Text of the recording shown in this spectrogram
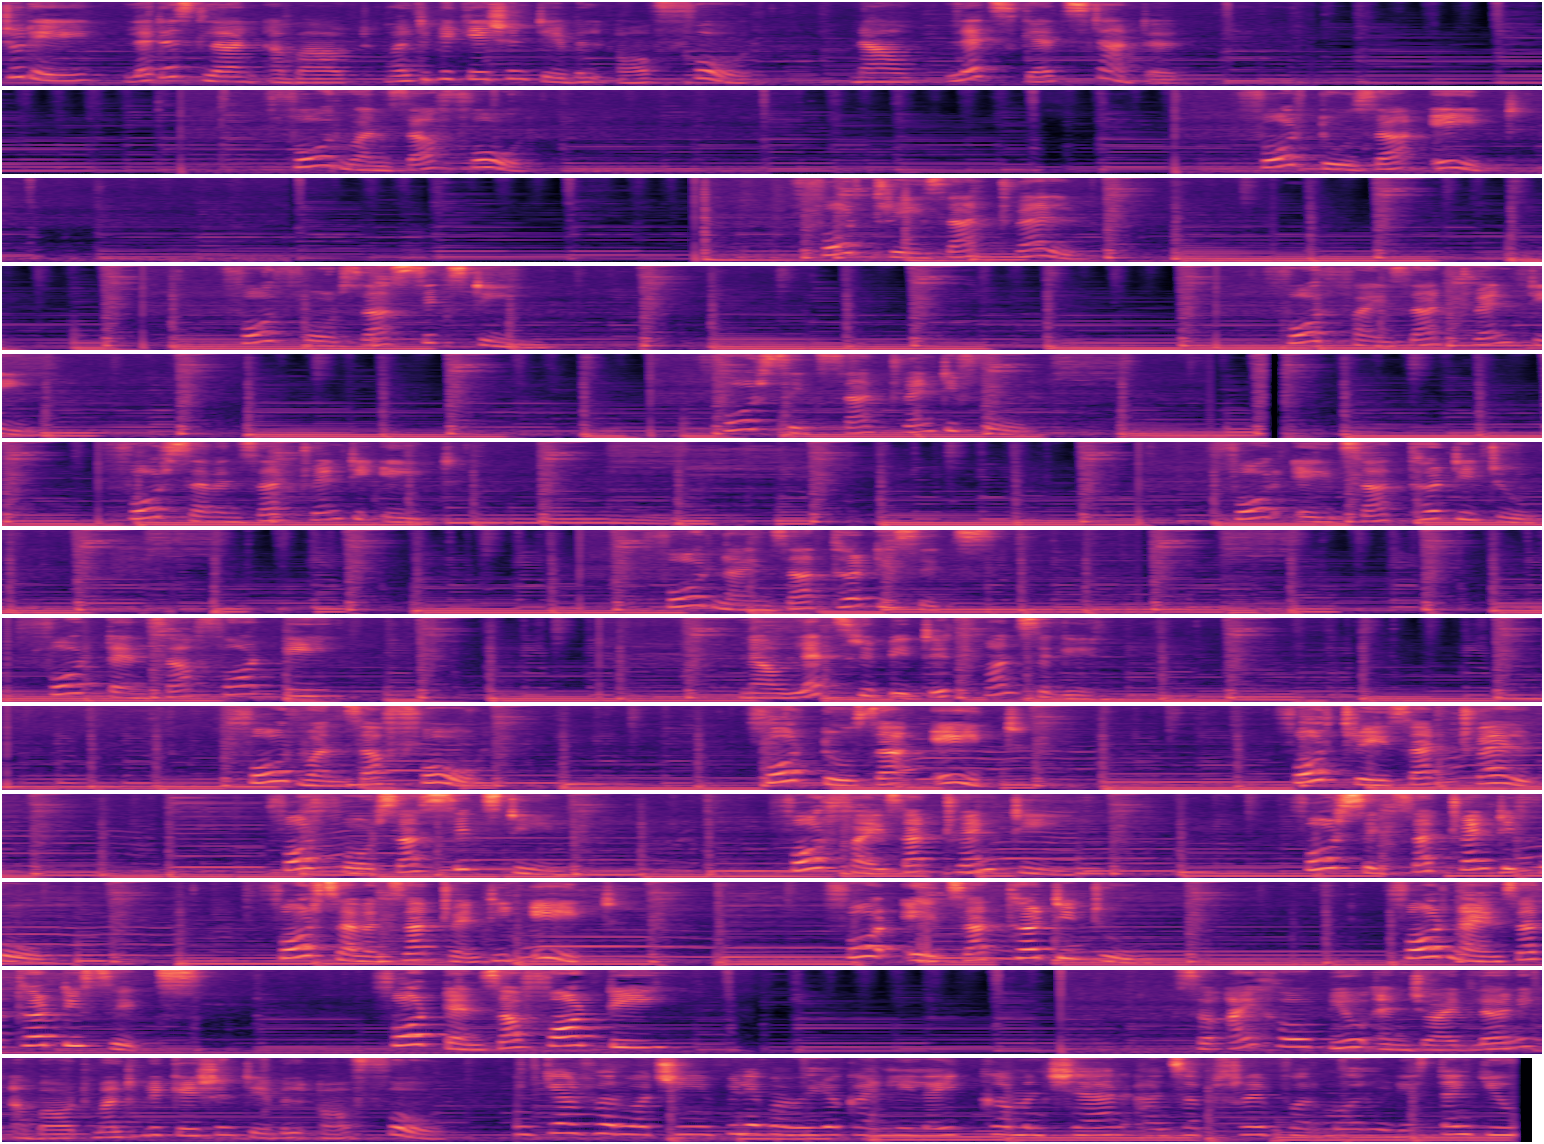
Today, let us learn about multiplication table of 4. Now, let's get started. 4 ones are 4. 4 twos are 8. 4 threes are 12. 4 fours are 16. 4 fives are 20. 4 six are 24. 4 sevens are 28. 4 eights are 32. 4 nines are 36. 4 tens are 40. Now let's repeat it once again. 4 ones are 4. 4 twos are 8. 4 threes are 12. 4 fours are 16. 4 fives are 20. 4 six are 24. 4 sevens are 28. 4 eights are 32. 4 nines are 36. 4 tens are 40. So I hope you enjoyed learning about multiplication table of 4. Thank you all for watching. If you like my video, kindly like, comment, share and subscribe for more videos. Thank you.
